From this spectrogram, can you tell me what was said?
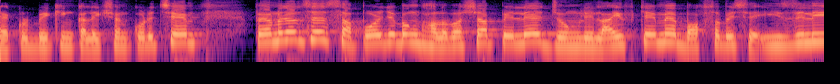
রেকর্ড ব্রেকিং কালেকশন করেছে। ফ্যামিলিজেন্সের সাপোর্ট এবং ভালোবাসা পেলে জঙ্গলি লাইফ টাইমে বক্স অফিসে ইজিলি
